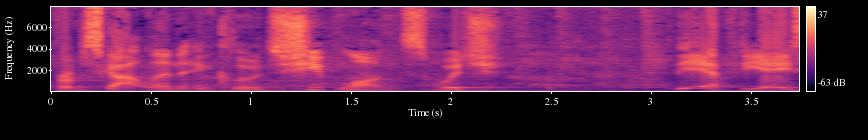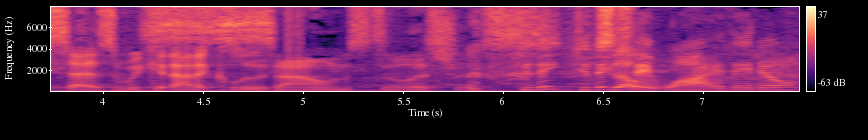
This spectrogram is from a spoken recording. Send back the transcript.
from Scotland includes sheep lungs, which the FDA says we cannot include. Sounds delicious. Do they do they So- say why they don't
